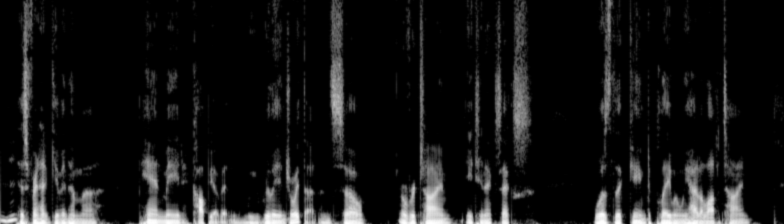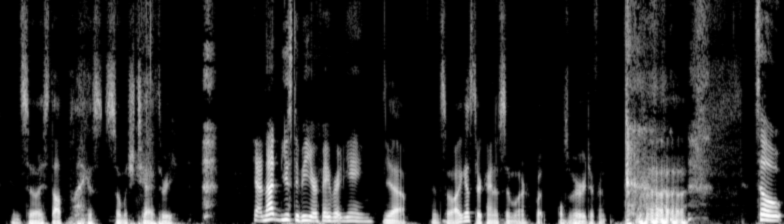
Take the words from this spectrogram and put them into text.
Mm-hmm. His friend had given him a handmade copy of it, and we really enjoyed that. And so over time, 18xx was the game to play when we had a lot of time. And so I stopped playing so much TI3. Yeah, and that used to be your favorite game. Yeah. And so I guess they're kind of similar, but also very different. so,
